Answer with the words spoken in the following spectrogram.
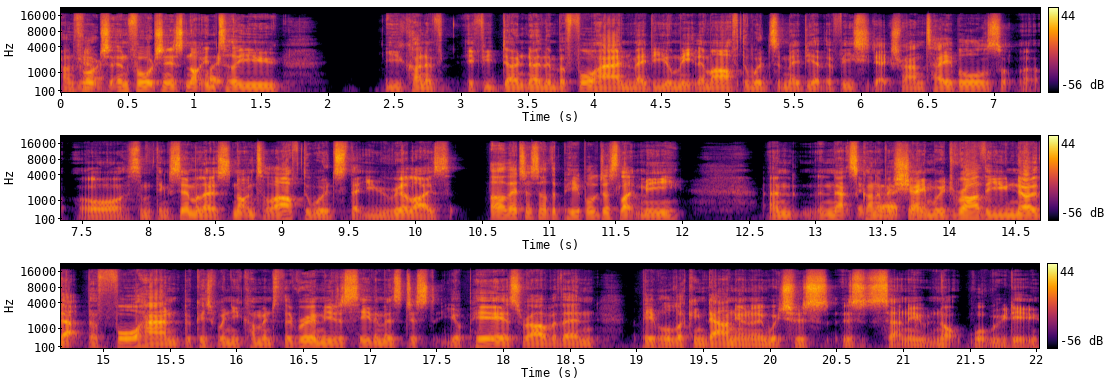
unfortunately, yeah. unfortunately, it's not like, until you you kind of if you don't know them beforehand, maybe you'll meet them afterwards, and maybe at the VCDX roundtables or, or something similar. It's not until afterwards that you realize, oh, they're just other people just like me. And, and that's kind exactly. of a shame. We'd rather you know that beforehand because when you come into the room, you just see them as just your peers rather than people looking down on you, which is, is certainly not what we do.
